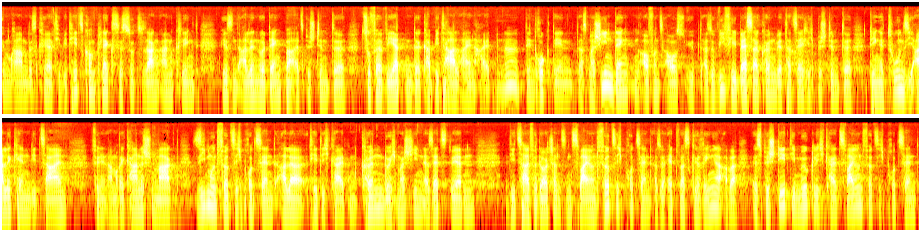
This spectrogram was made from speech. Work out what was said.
im Rahmen des Kreativitätskomplexes sozusagen anklingt. Wir sind alle nur denkbar als bestimmte zu verwertende Kapitaleinheiten. Ne? Den Druck, den das Maschinendenken auf uns ausübt. Also wie viel besser können wir tatsächlich bestimmte Dinge tun? Sie alle kennen die Zahlen für den amerikanischen Markt. 47 Prozent aller Tätigkeiten können durch Maschinen ersetzt werden. Die Zahl für Deutschland sind 42 Prozent, also etwas geringer, aber es besteht die Möglichkeit, 42 Prozent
